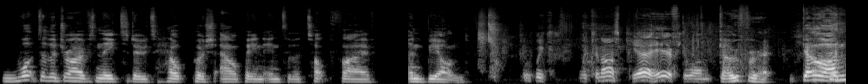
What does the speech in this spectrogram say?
what do the drivers need to do to help push Alpine into the top five and beyond? We, we can ask Pierre here if you want. Go for it. Go on.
